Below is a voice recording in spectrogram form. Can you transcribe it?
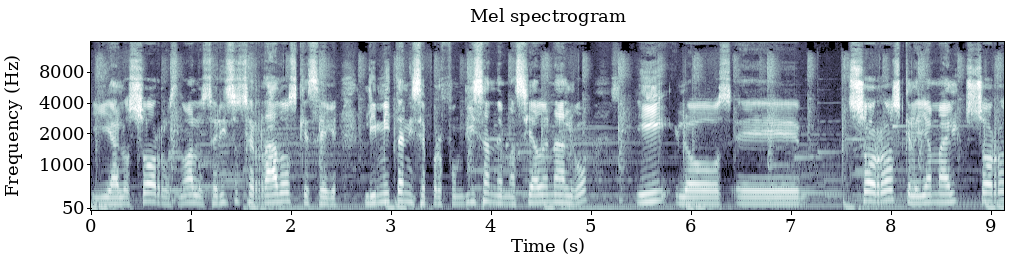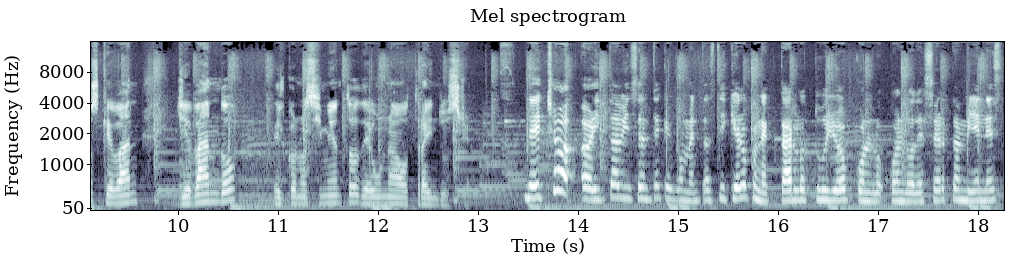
y a los zorros, ¿no? A los erizos cerrados que se limitan y se profundizan demasiado en algo y los eh, zorros, que le llama él zorros que van llevando el conocimiento de una otra industria. De hecho, ahorita Vicente que comentaste quiero conectar lo tuyo con lo, con lo de Fer también es,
